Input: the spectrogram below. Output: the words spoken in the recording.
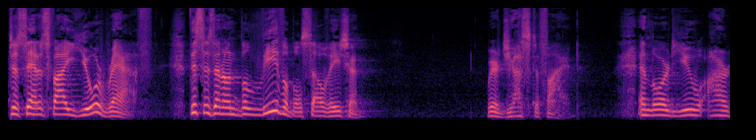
to satisfy your wrath this is an unbelievable salvation. We're justified. And Lord, you are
